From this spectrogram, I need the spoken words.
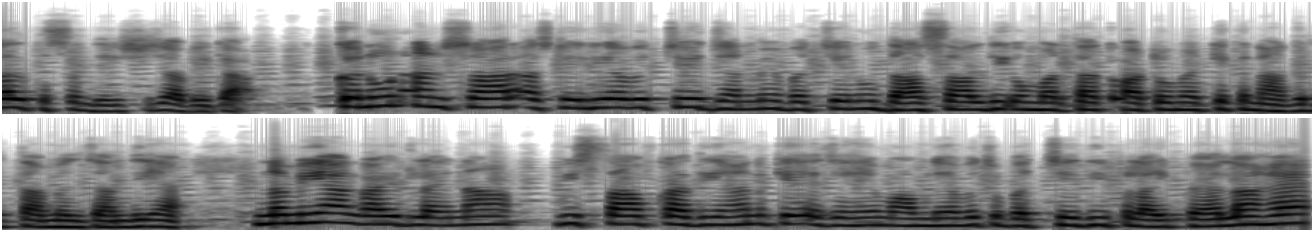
ਗਲਤ ਸੰਦੇਸ਼ ਜਾਵੇਗਾ। ਕਾਨੂੰਨ ਅਨੁਸਾਰ ਆਸਟ੍ਰੇਲੀਆ ਵਿੱਚ ਜਨਮੇ ਬੱਚੇ ਨੂੰ 10 ਸਾਲ ਦੀ ਉਮਰ ਤੱਕ ਆਟੋਮੈਟਿਕ ਨਾਗਰਿਕਤਾ ਮਿਲ ਜਾਂਦੀ ਹੈ। ਨਵੀਆਂ ਗਾਈਡਲਾਈਨਾਂ ਵੀ ਸਾਫ਼ ਕਰਦੀਆਂ ਹਨ ਕਿ ਅਜਿਹੇ ਮਾਮਲਿਆਂ ਵਿੱਚ ਬੱਚੇ ਦੀ ਭਲਾਈ ਪਹਿਲਾਂ ਹੈ,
